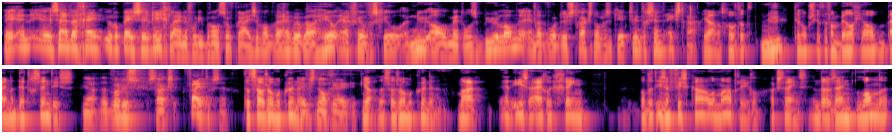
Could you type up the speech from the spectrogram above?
Hey, en eh, zijn er geen Europese richtlijnen voor die brandstofprijzen? Want wij hebben wel heel erg veel verschil eh, nu al met onze buurlanden. En dat wordt dus straks nog eens een keer 20 cent extra. Ja, ik geloof dat het nu ten opzichte van België al bijna 30 cent is. Ja, dat wordt dus straks 50 cent. Dat zou zomaar kunnen. Even snel gerekend. Ja, dat zou zomaar kunnen. Maar er is eigenlijk geen... Want het is een fiscale maatregel, accijns. En daar zijn landen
